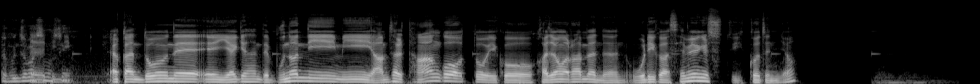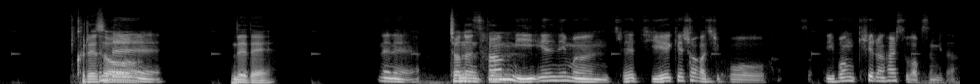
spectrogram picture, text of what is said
네, 먼저 네, 말씀하세요. 빈님. 약간 논의 이야기 하는데 문어님이 암살 당한 것도 이거 가정을 하면은 우리가 세 명일 수도 있거든요. 그래서 근데 네네. 네네. 저는 그 좀 321님은 제 뒤에 계셔가지고 이번 킬은 할 수가 없습니다.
